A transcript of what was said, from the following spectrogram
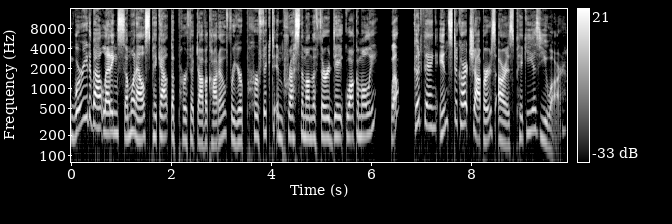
Worried about letting someone else pick out the perfect avocado for your perfect Impress Them on the Third Date guacamole? Well, good thing Instacart shoppers are as picky as you are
